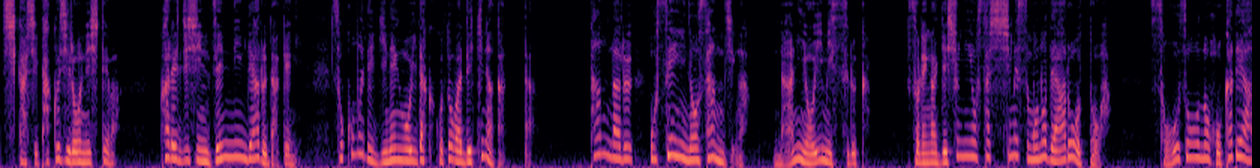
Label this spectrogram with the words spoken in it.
しかし角次郎にしては彼自身善人であるだけにそこまで疑念を抱くことはできなかった。単なるお繊維の惨事が何を意味するかそれが下手人を指し示すものであろうとは想像のほかであっ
